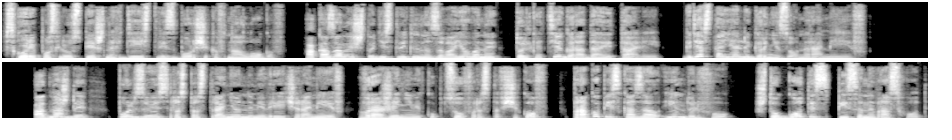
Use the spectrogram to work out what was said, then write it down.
Вскоре после успешных действий сборщиков налогов оказалось, что действительно завоеваны только те города Италии, где стояли гарнизоны ромеев. Однажды, пользуясь распространенными в речи ромеев выражениями купцов и ростовщиков, Прокопий сказал Индульфу, что готы списаны в расход.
